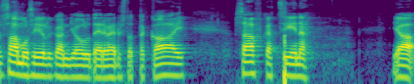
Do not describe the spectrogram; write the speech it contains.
Samu Silkan joulutervehdys totta kai. Safkat siinä. Ja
